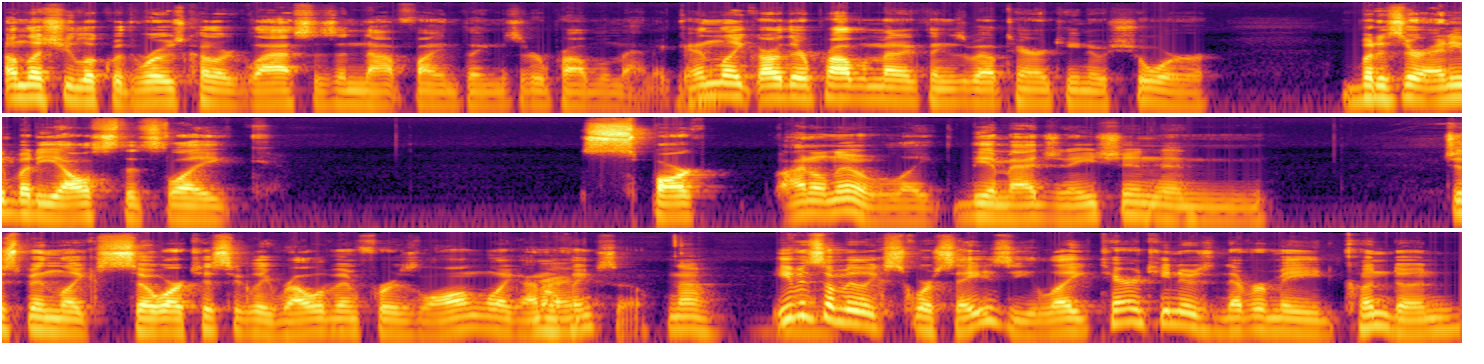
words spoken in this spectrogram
unless you look with rose colored glasses and not find things that are problematic. And like are there problematic things about tarantino? Sure but is there anybody else that's like sparked i don't know like the imagination and just been like so artistically relevant for as long like i don't Right. think so no even No. somebody like Scorsese, like Tarantino's never made Kundun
